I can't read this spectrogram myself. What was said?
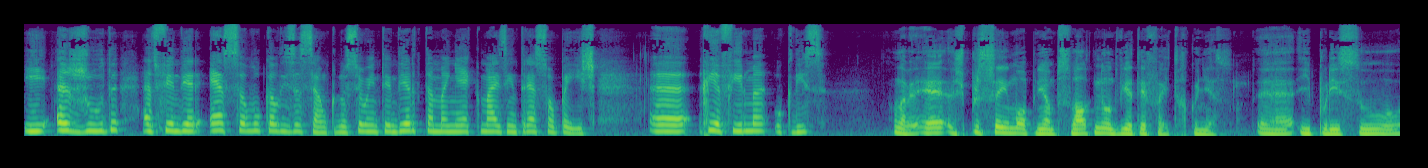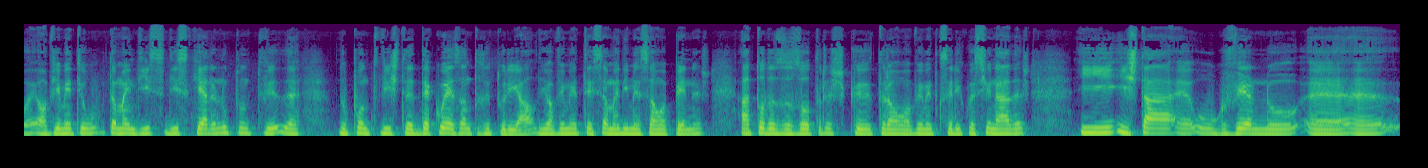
e ajude a defender essa localização, que no seu entender também é que mais interessa ao país. Uh, reafirma o que disse? É, expressei uma opinião pessoal que não devia ter feito, reconheço. Uh, e por isso, obviamente, eu também disse, disse que era no ponto de, do ponto de vista da coesão territorial, e obviamente essa é uma dimensão apenas, há todas as outras que terão, obviamente, que ser equacionadas, e, e está uh, o Governo uh,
